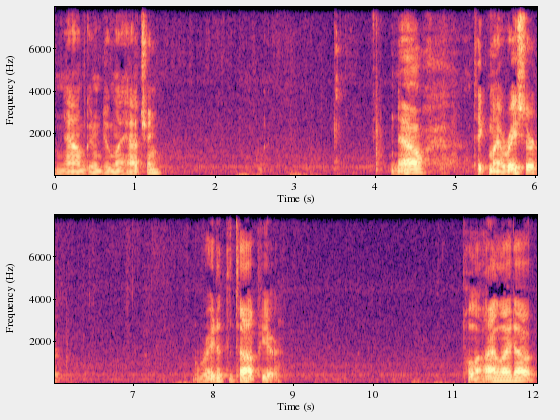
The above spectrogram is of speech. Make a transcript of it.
Now I'm going to do my hatching. Now, take my eraser right at the top here pull a highlight out.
